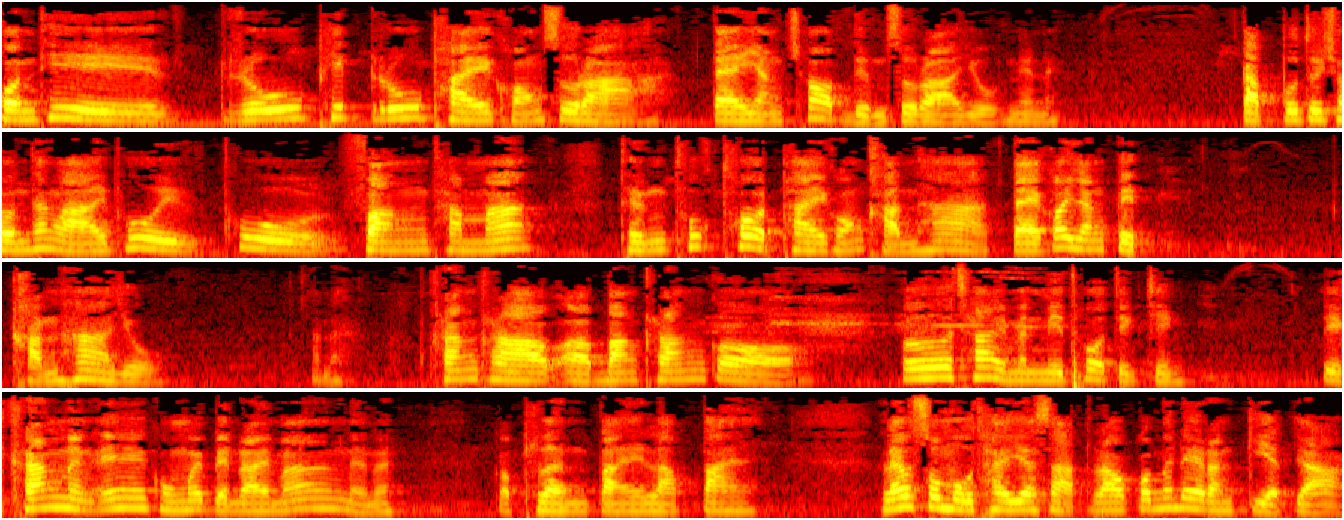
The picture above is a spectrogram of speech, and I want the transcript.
คนที่รู้พิษรู้ภัยของสุรา แต่ยังชอบดื่มสุราอยู่เนี่ยนะ กับปุถุชนทั้งหลายผู้ผู้ฟังธรรมะถึงทุกโทษภัยของขันห้าแต่ก็ยังติดขันห้าอยู่นะครั้งคราวบางครั้งก็ เออใช่มันมีโทษจริง ๆ อีกครั้งหนึ่งเอ๊คงไม่เป็นไรมั้งเนี่ยนะก็เพลินไปหลับไป แล้วสมุทัยศาสตร์เราก็ไม่ได้รังเกียจอย่าง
